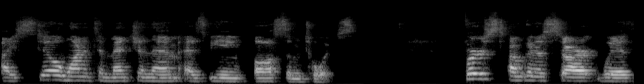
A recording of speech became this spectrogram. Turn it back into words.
I still wanted to mention them as being awesome toys. First, I'm going to start with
